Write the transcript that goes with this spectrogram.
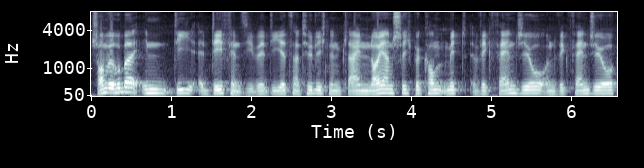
Schauen wir rüber in die Defensive, die jetzt natürlich einen kleinen Neuanstrich bekommt mit Vic Fangio und Vic Fangio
